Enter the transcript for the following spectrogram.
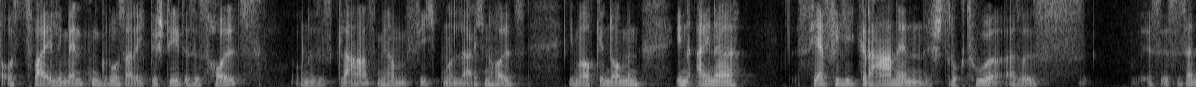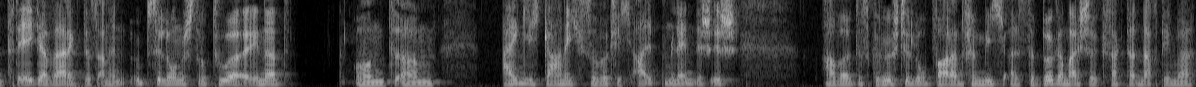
aus zwei Elementen großartig besteht. Es ist Holz und es ist Glas. Wir haben Fichten- und Lärchenholz eben auch genommen in einer sehr filigranen Struktur. Also es, es, es ist ein Trägerwerk, das an eine Y-Struktur erinnert und ähm, eigentlich gar nicht so wirklich alpenländisch ist, aber das größte Lob war dann für mich, als der Bürgermeister gesagt hat, nachdem er,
